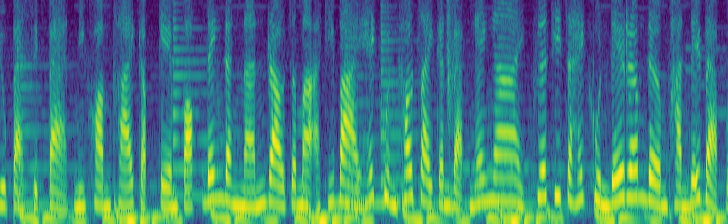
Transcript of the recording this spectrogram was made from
W88 มีความคล้ายกับเกมป๊อกเด้งดังนั้น เราจะมาอธิบายให้คุณเข้าใจกันแบบง่ายๆ เพื่อที่จะให้คุณได้เริ่มเดิมพันได้แบบไ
